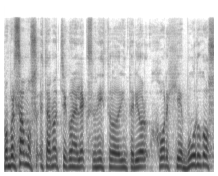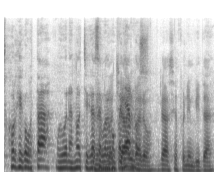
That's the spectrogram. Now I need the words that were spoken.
Conversamos esta noche con el ex ministro del Interior, Jorge Burgos. Jorge, ¿cómo está? Muy buenas noches, gracias buenas por acompañarnos. Álvaro, gracias por invitar.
